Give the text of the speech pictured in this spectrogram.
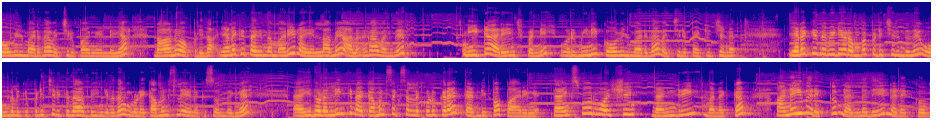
கோவில் மாதிரி தான் வச்சுருப்பாங்க இல்லையா? நானும் அப்படி தான் எனக்கு தகுந்த மாதிரி நான் எல்லாமே அழகாக வந்து நீட்டாக அரேஞ்ச் பண்ணி ஒரு மினி கோவில் மாதிரி தான் வச்சுருப்பேன் கிச்சனை எனக்கு இந்த வீடியோ ரொம்ப பிடிச்சிருந்தது. உங்களுக்கு பிடிச்சிருக்குதா அப்படிங்கிறத உங்களுடைய கமெண்ட்ஸில் எனக்கு சொல்லுங்கள் இதோட லிங்க் நான் கமெண்ட் செக்ஷனில் கொடுக்குறேன். கண்டிப்பாக பாருங்கள் தேங்க்ஸ் ஃபார் வாட்சிங் நன்றி வணக்கம். அனைவருக்கும் நல்லதே நடக்கும்.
